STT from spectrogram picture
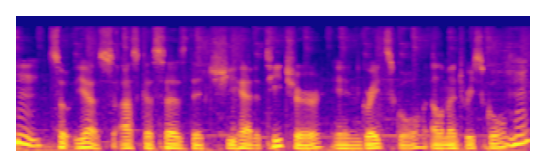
うん So yes, Asuka says that she had a teacher in grade school, elementary school, Mhm.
